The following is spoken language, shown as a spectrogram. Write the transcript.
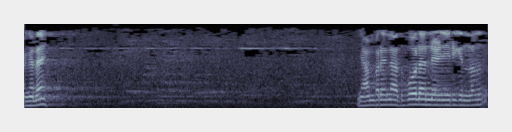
അങ്ങനെ? ഞാൻ പറയുന്ന അതുപോലെ തന്നെ എഴുതിയിരിക്കുന്നത്.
